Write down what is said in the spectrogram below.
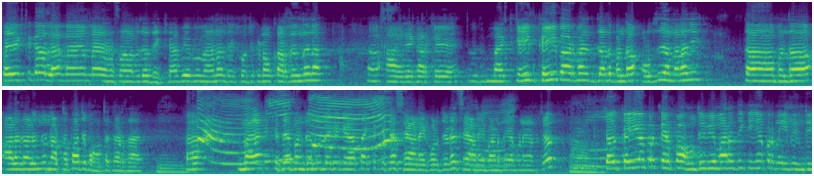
ਤੇ ਇੱਕ ਗੱਲ ਹੈ ਮੈਂ ਮੈਂ ਹਿਸਾਬ ਜਿਹਾ ਦੇਖਿਆ ਵੀ ਮੈਂ ਨਾ ਦੇਖੋ ਚਿਕਣਾਂ ਕਰਦੇ ਹੁੰਦੇ ਨਾ ਆਏ ਦੇ ਕਰਕੇ ਮੈਂ ਕਈ ਕਈ ਵਾਰ ਮੈਂ ਜਦ ਬੰਦਾ ਉਲਝ ਜਾਂਦਾ ਨਾ ਜੀ ਤਾਂ ਬੰਦਾ ਆਲੇ ਦਾਲੇ ਨੂੰ ਨੱਠ ਭੱਜ ਬਹੁਤ ਕਰਦਾ। ਹੈ। ਹਾਂ। ਮੈਂ ਕਿਸੇ ਬੰਦੇ ਨੂੰ ਲੈ ਕੇ ਗਿਆ ਤਾਂ ਕਿ ਕਿਸੇ ਸਿਆਣੇ ਕੋਲ ਜਿਹੜੇ ਸਿਆਣੇ ਬਣਦੇ ਆਪਣੇ ਆਪ ਚ। ਤਾਂ ਕਈਆਂ ਪਰ ਕਿਰਪਾ ਹੁੰਦੀ ਵੀ ਮਹਾਰਾਜ ਦੀ ਕਈਆਂ ਪਰ ਨਹੀਂ ਵੀ ਹੁੰਦੀ।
